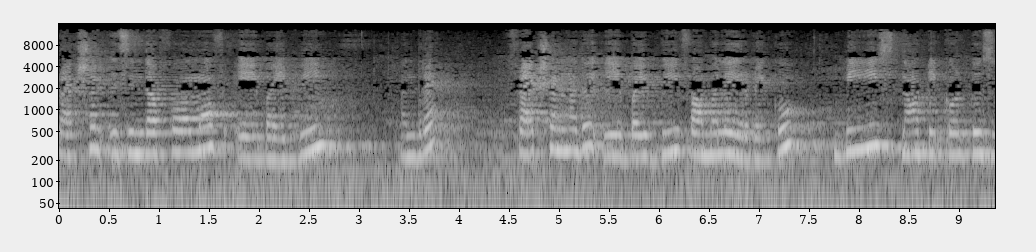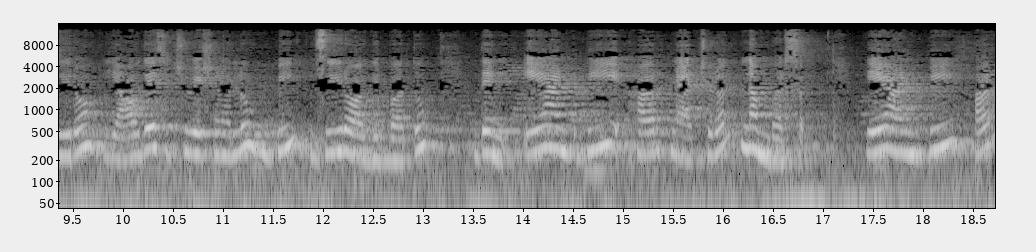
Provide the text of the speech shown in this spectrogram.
Fraction is in the form of a by b ಅಂದರೆ ಫ್ರಾಕ್ಷನ್ ಅನ್ನೋದು ಎ ಬೈ ಬಿ ಫಾರ್ಮಲ್ಲೇ ಇರಬೇಕು. B is not equal to zero ಯಾವುದೇ ಸಿಚುವೇಶನ್ ಅಲ್ಲೂ ಬಿ ಝೀರೋ ಆಗಿರಬಾರ್ದು. Then a and b are natural numbers a and b are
